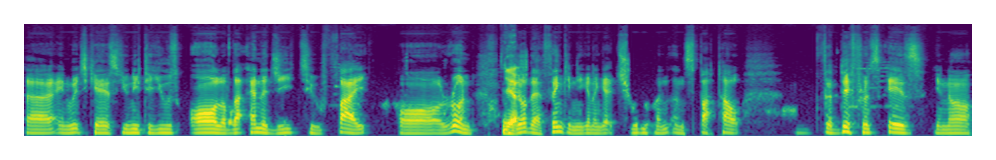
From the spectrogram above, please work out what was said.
Uh, in which case, you need to use all of that energy to fight or run. Yeah. you're there thinking, you're going to get chewed up and, and spat out the difference is, you know,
